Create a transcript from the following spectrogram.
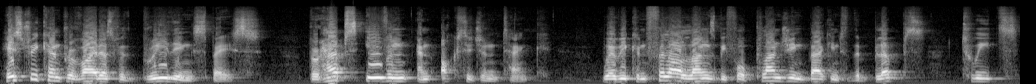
History can provide us with breathing space, perhaps even an oxygen tank, where we can fill our lungs before plunging back into the blips, tweets,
